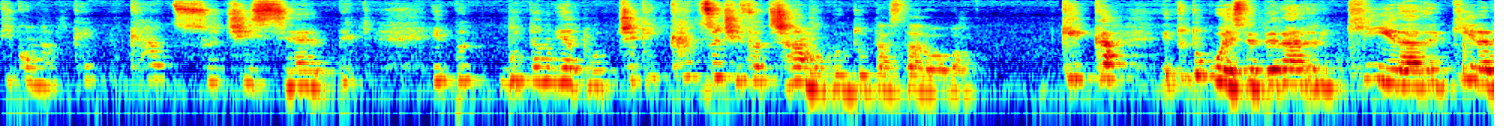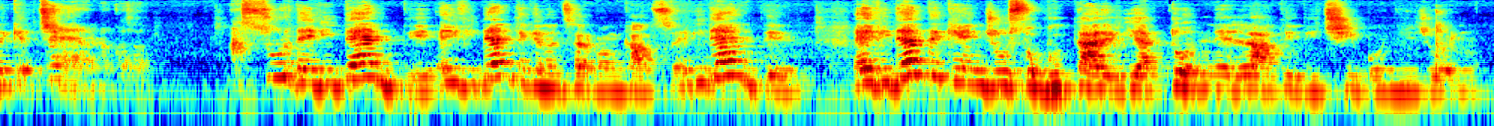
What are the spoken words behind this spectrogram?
dico ma che cazzo ci serve? Perché- E poi buttano via tutto. Cioè che cazzo ci facciamo con tutta sta roba? Che ca- e tutto questo è per arricchire, arricchire, arricchire. Cioè è una cosa assurda, è evidente. È evidente che non serve un cazzo, è evidente. È evidente che è ingiusto buttare via tonnellate di cibo ogni giorno.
